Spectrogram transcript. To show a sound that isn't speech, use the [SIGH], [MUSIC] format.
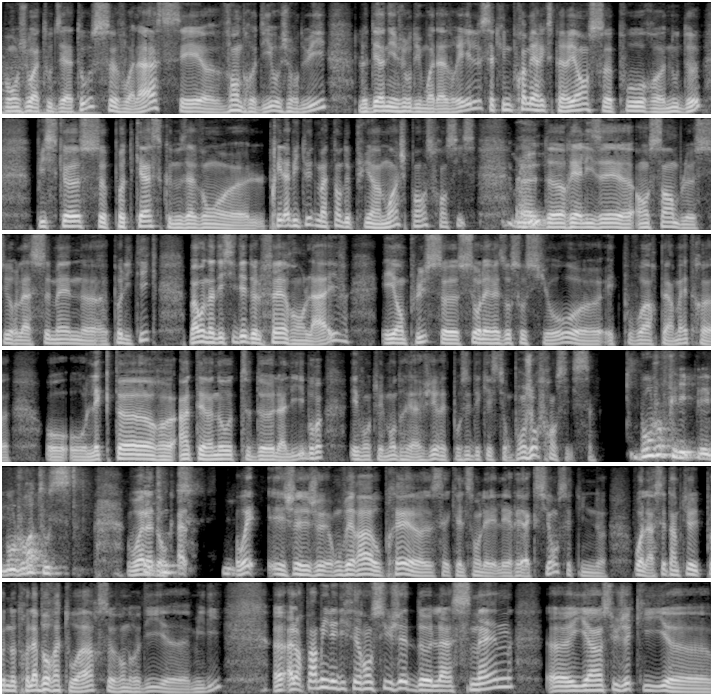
Bonjour à toutes et à tous. Voilà, c'est euh, vendredi aujourd'hui, le dernier jour du mois d'avril. C'est une première expérience pour euh, nous deux, puisque ce podcast que nous avons euh, pris l'habitude maintenant depuis un mois, je pense, Francis, de réaliser ensemble sur la semaine politique, bah, on a décidé de le faire en live et en plus sur les réseaux sociaux et de pouvoir permettre aux, aux lecteurs, internautes de la Libre, éventuellement de réagir et de poser des questions. Bonjour Francis. Bonjour Philippe et bonjour à tous. Voilà donc. Ah, oui, et je, je, on verra auprès euh, quelles sont les, les réactions. C'est une voilà, c'est un petit peu notre laboratoire ce vendredi euh, midi. Euh, alors parmi les différents sujets de la semaine, il y a un sujet qui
